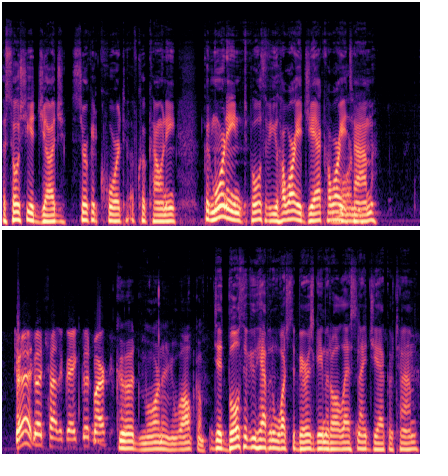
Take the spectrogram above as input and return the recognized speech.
Associate Judge, Circuit Court of Cook County. Good morning to both of you. How are you, Jack? How are you, Tom? Good. Good, Father Greg. Good, Mark. Good morning. Welcome. Did both of you happen to watch the Bears game at all last night, Jack or Tom?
